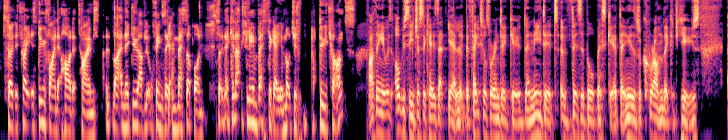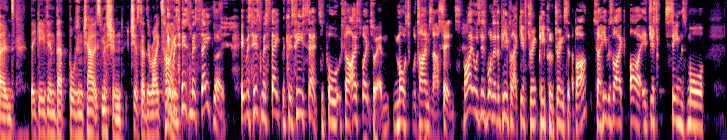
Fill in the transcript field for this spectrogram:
so the traitors do find it hard at times, like, and they do have little things they yeah. can mess up on, so they can actually investigate and not just do chance. I think it was obviously just a case that yeah, look, the faithfuls weren't doing good. They needed a visible biscuit. They needed a crumb they could use. And they gave him that poison chalice mission just at the right time. It was his mistake, though. It was his mistake because he said to Paul. So I spoke to him multiple times now since. Miles is one of the people that give drink people drinks at the bar. So he was like, "Oh, it just seems more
